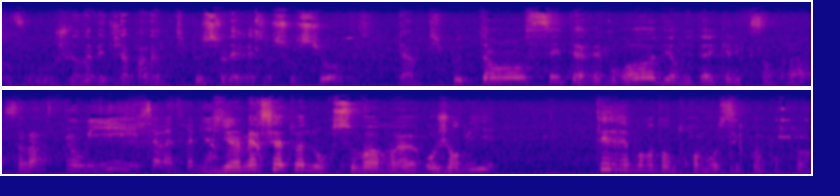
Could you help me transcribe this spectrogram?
vous, Je en avais déjà parlé un petit peu sur les réseaux sociaux. Il y a un petit peu de temps, c'était Emerald et on est avec Alexandra. Ça va? Oui, ça va très bien. Bien, merci à toi de nous recevoir euh, aujourd'hui. Terre Emerald en trois mots, c'est quoi pour toi?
